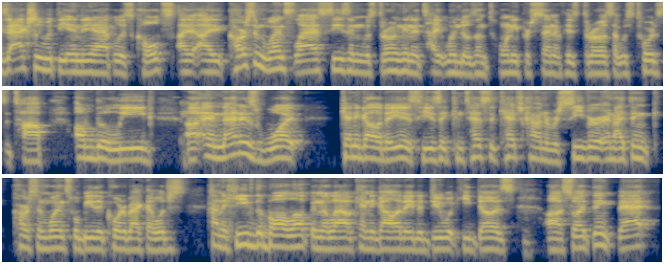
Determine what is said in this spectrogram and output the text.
is actually with the Indianapolis Colts. I, I Carson Wentz last season was throwing into tight windows on 20% of his throws. That was towards the top of the league. Uh, and that is what Kenny Golladay is. He's a contested catch kind of receiver. And I think Carson Wentz will be the quarterback that will just kind of heave the ball up and allow Kenny Golladay to do what he does. Uh, so I think that,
